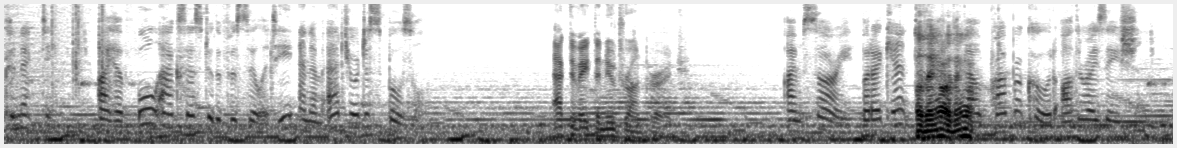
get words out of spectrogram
Connecting. I have full access to the facility and am at your disposal. Activate the neutron purge. I'm sorry, but I can't Lo do tengo, lo that tengo. without proper code authorization.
